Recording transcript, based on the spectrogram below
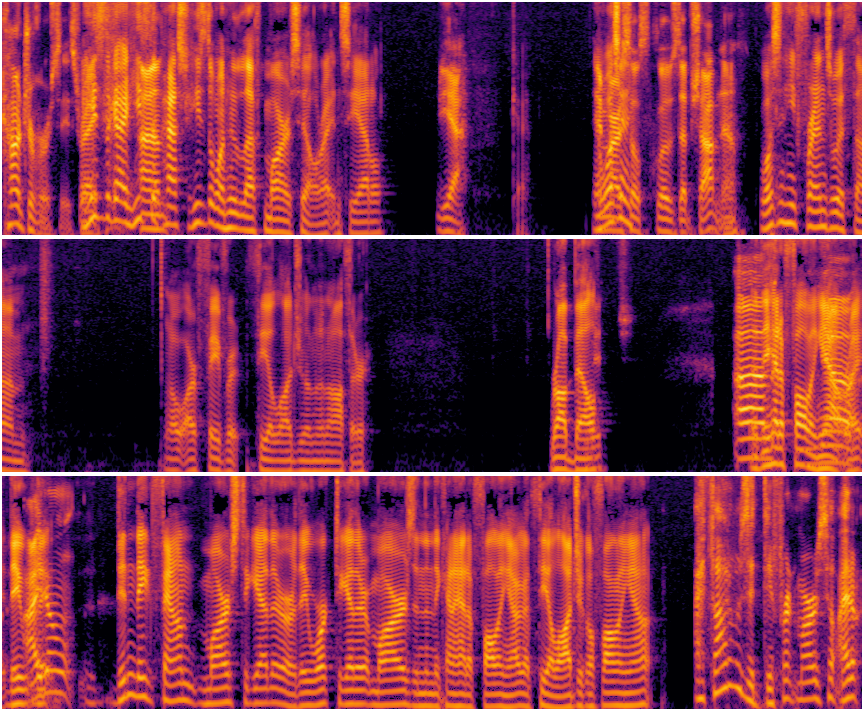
controversies, right? He's the guy. He's Um, the pastor. He's the one who left Mars Hill, right in Seattle. Yeah. Okay. And, And wasn't Mars Hill's closed up shop now. wasn't he friends with um? Oh, our favorite theologian and author, Rob Bell. Or they had a falling out, right? They, I they- don't. Didn't they found Mars together, or they worked together at Mars, and then they kind of had a falling out, a theological falling out? I thought it was a different Mars Hill. I don't.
